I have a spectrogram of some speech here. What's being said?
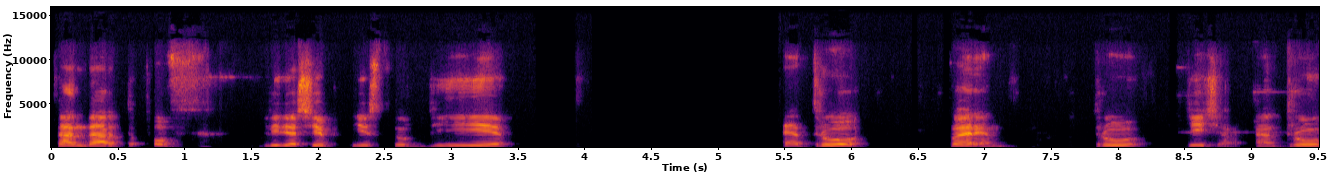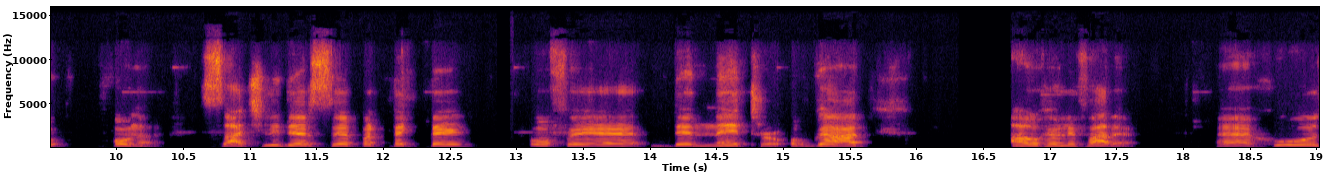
standard of leadership is to be a true parent, true teacher, and true owner. Such leaders uh, protect of uh, the nature of God, our Heavenly Father, uh, who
